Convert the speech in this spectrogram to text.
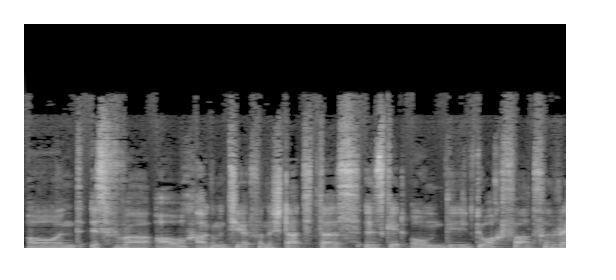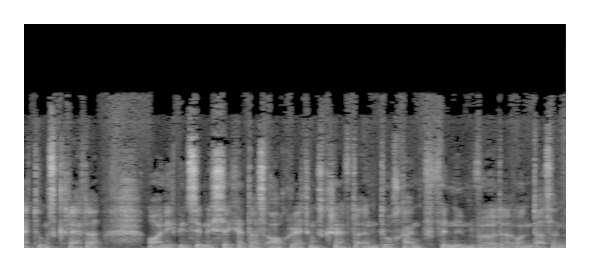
Und es war auch argumentiert von der Stadt, dass es geht um die Durchfahrt für Rettungskräfte. Und ich bin ziemlich sicher, dass auch Rettungskräfte einen Durchgang finden würde und dass ein,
